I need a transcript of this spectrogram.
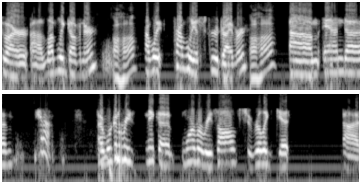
to our uh, lovely governor, Uh huh. probably probably a screwdriver, Uh huh. um, and uh, yeah, uh, we're going to make a more of a resolve to really get uh,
